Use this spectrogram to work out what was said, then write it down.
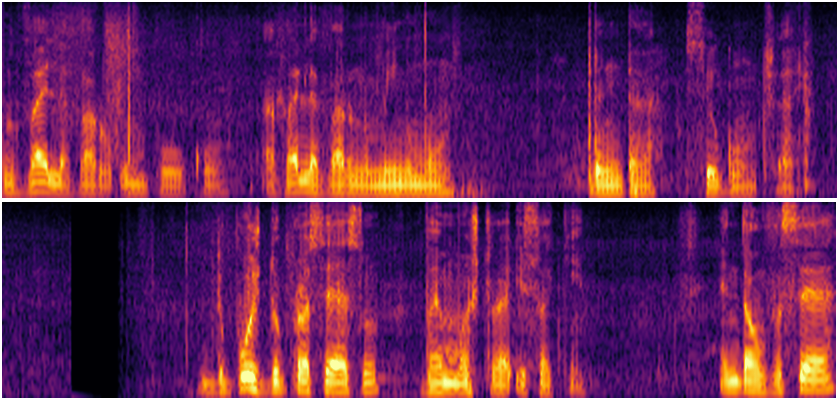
Vai levar um pouco, vai levar no mínimo 30 segundos aí. Depois do processo, vai mostrar isso aqui. Então você,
